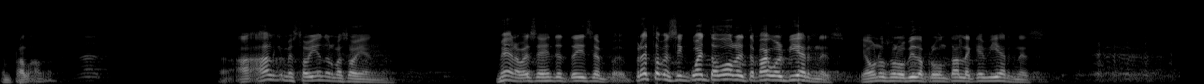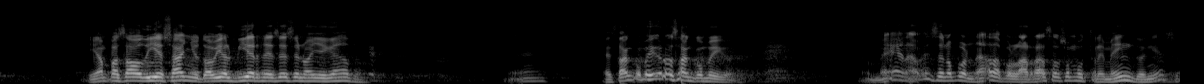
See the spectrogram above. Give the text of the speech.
en palabra. ¿Alguien me está oyendo o no me está oyendo? Mira, a veces gente te dice, préstame 50 dólares y te pago el viernes. Y a uno se le olvida preguntarle qué viernes. Y han pasado 10 años, todavía el viernes ese no ha llegado. Eh, ¿Están conmigo o no están conmigo? A veces no por nada, por la raza somos tremendos en eso.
